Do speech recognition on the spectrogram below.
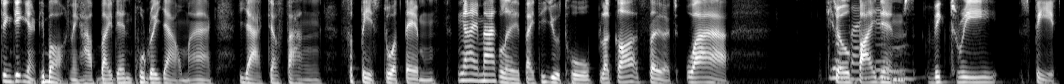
จริง ๆ อย่างที่บอกนะครับไบเดนพูดไว้ยาวมาก อยากจะฟังสปีชตัวเต็ม ง่ายมากเลยไปที่ YouTube แล้วก็เสิร์ชว่า Joe Joe Biden Biden's victory speech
